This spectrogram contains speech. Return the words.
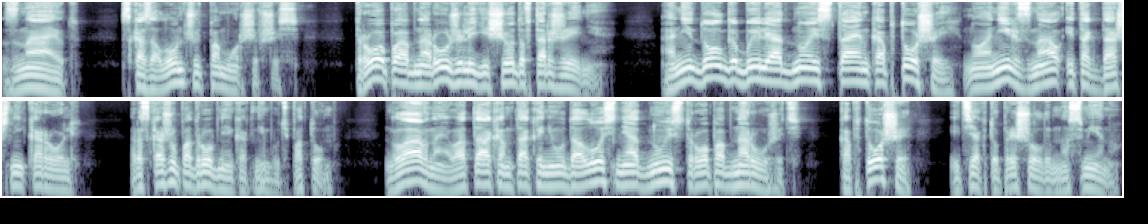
«Знают», — сказал он, чуть поморщившись. «Тропы обнаружили еще до вторжения. Они долго были одной из тайн Каптошей, но о них знал и тогдашний король. Расскажу подробнее как-нибудь потом. Главное, в атакам так и не удалось ни одну из троп обнаружить. Каптоши и те, кто пришел им на смену,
